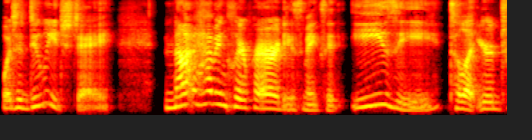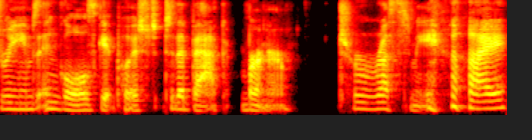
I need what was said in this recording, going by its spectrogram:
what to do each day. Not having clear priorities makes it easy to let your dreams and goals get pushed to the back burner. Trust me, I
